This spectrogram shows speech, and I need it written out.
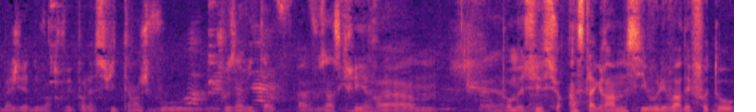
bah, j'ai hâte de vous retrouver pour la suite. Hein. Je, vous, je, vous, invite à, vous inscrire euh, pour me suivre sur Instagram si vous voulez voir des photos.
